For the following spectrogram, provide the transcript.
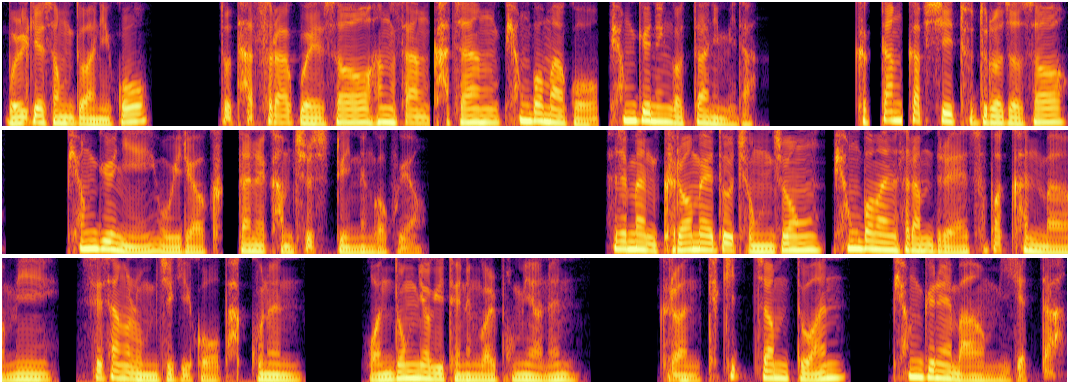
몰개성도 아니고 또 다수라고 해서 항상 가장 평범하고 평균인 것도 아닙니다. 극단값이 두드러져서 평균이 오히려 극단을 감출 수도 있는 거고요. 하지만 그럼에도 종종 평범한 사람들의 소박한 마음이 세상을 움직이고 바꾸는 원동력이 되는 걸 보면은 그런 특이점 또한 평균의 마음이겠다.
